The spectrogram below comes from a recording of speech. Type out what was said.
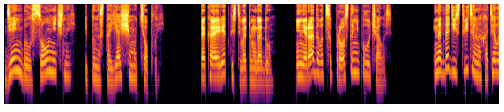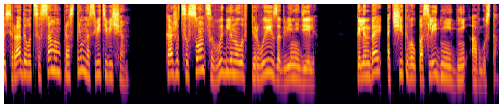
День был солнечный и по-настоящему теплый. Такая редкость в этом году, и не радоваться просто не получалось. Иногда действительно хотелось радоваться самым простым на свете вещам. Кажется, солнце выглянуло впервые за две недели. Календарь отсчитывал последние дни августа.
